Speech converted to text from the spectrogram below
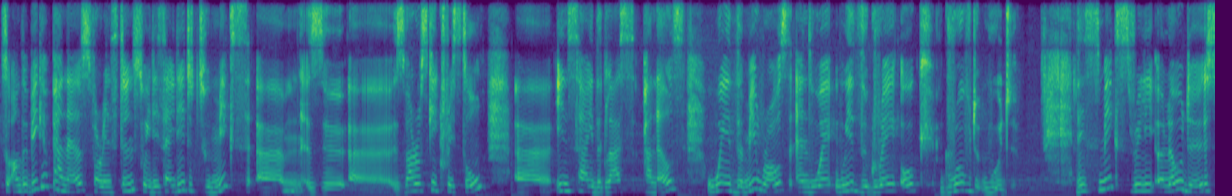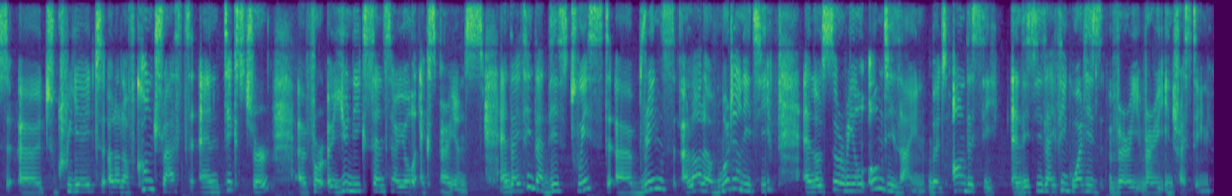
So on the bigger panels, for instance, we decided to mix um, the uh, Swarovski crystal uh, inside the glass panels with the mirrors and with the grey oak grooved wood. This mix really allowed us uh, to create a lot of contrast and texture uh, for a unique sensorial experience. And I think that this twist uh, brings a lot of modernity and also real home design, but on the sea. And this is, I think, what is very, very interesting.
